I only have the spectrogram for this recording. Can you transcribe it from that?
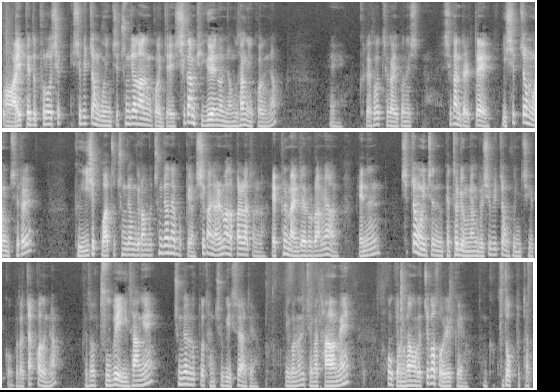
어, 아이패드 프로 12.9인치 충전하는 거 이제 시간 비교해 놓은 영상이 있거든요. 예. 그래서 제가 이번에 시, 간 될 때 이 10.5인치를 그 29W 충전기로 한번 충전해 볼게요. 시간이 얼마나 빨라졌나. 애플 말대로라면 얘는 10.5인치는 배터리 용량도 12.9인치 거보다 작거든요. 그래서 두 배 이상의 충전 속도 단축이 있어야 돼요. 이거는 제가 다음에 꼭 영상으로 찍어서 올릴게요. 그러니까 구독 부탁,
